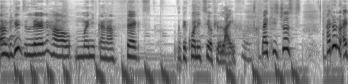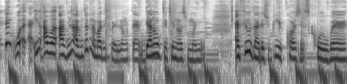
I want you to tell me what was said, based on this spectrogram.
I'm beginning to learn how money can affect the quality of your life. Hmm. Like, it's just, I don't know. I think what you know, I've, been, I've been talking about this for a long time. They are not teaching us money. I feel that there should be a course in school where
